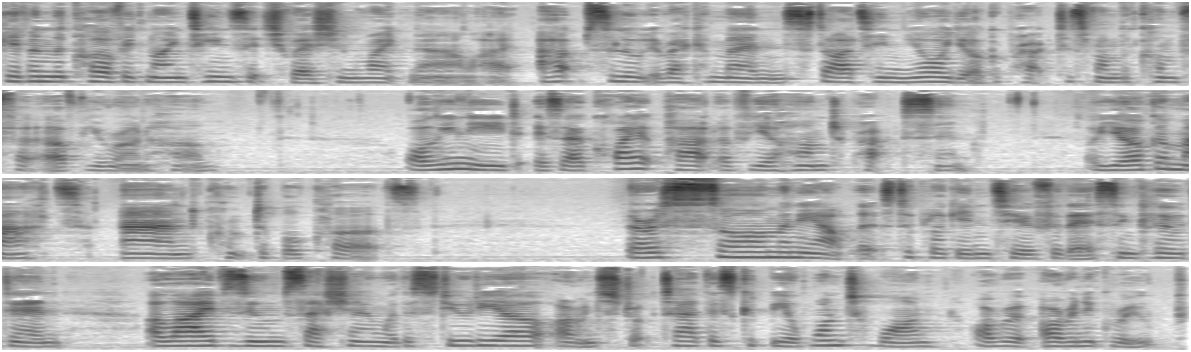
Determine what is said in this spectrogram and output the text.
Given the COVID 19 situation right now, I absolutely recommend starting your yoga practice from the comfort of your own home. All you need is a quiet part of your home to practice in, a yoga mat, and comfortable clothes. There are so many outlets to plug into for this, including a live Zoom session with a studio or instructor. This could be a one to one or or in a group.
